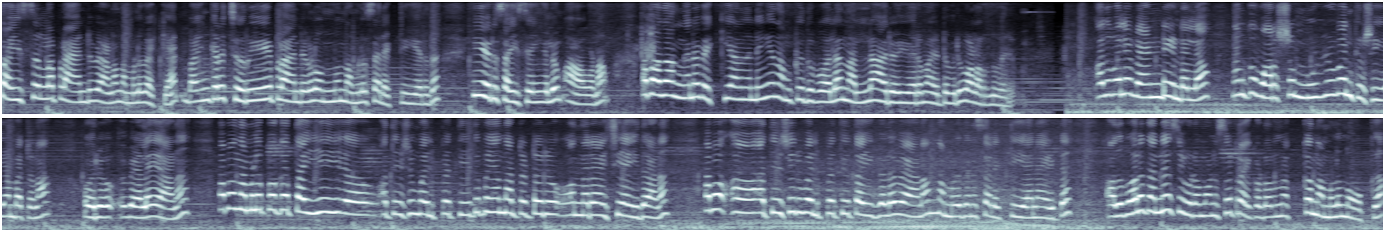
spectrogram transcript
സൈസുള്ള പ്ലാന്റ് വേണം നമ്മൾ വെക്കാൻ. ഭയങ്കര ചെറിയ പ്ലാന്റുകളൊന്നും നമ്മൾ സെലക്ട് ചെയ്യരുത്. ഈ ഒരു സൈസെങ്കിലും ആവണം. അപ്പോൾ അത് അങ്ങനെ വെക്കുകയാണെന്നുണ്ടെങ്കിൽ നമുക്ക് ഇതുപോലെ നല്ല ആരോഗ്യകരമായിട്ട് ഇവർ വളർന്നു വരും. അതുപോലെ വെണ്ടയുണ്ടല്ലോ. നമുക്ക് വർഷം മുഴുവൻ കൃഷി ചെയ്യാൻ പറ്റണ ഒരു വിളയാണ്. അപ്പോൾ നമ്മളിപ്പോൾ ഒക്കെ തൈ ഏഹ്, അത്യാവശ്യം വലിപ്പത്തി ഇതിപ്പോൾ ഞാൻ നട്ടിട്ടൊരു ഒന്നര ആഴ്ചയായി ഇതാണ്. അപ്പോൾ അത്യാവശ്യം ഒരു വലിപ്പത്തിയ തൈകൾ വേണം നമ്മളിതിനെ സെലക്ട് ചെയ്യാനായിട്ട്. അതുപോലെ തന്നെ സ്യൂഡമോണസ് ട്രൈക്കോഡോർമൊക്കെ നമ്മൾ നോക്കുക.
